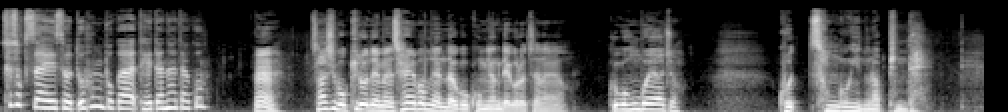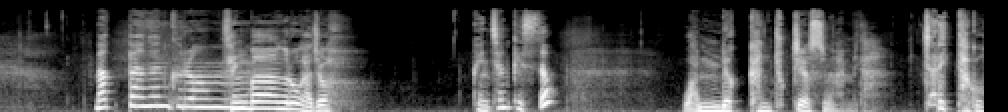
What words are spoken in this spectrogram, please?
소속사에서도 홍보가 대단하다고? 네, 45kg 되면 새 앨범 낸다고 공약 내걸었잖아요. 그거 홍보해야죠. 곧 성공이 눈앞인데. 막방은 그럼 생방으로 가죠. 괜찮겠어? 완벽한 축제였으면 합니다. 짜릿하고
